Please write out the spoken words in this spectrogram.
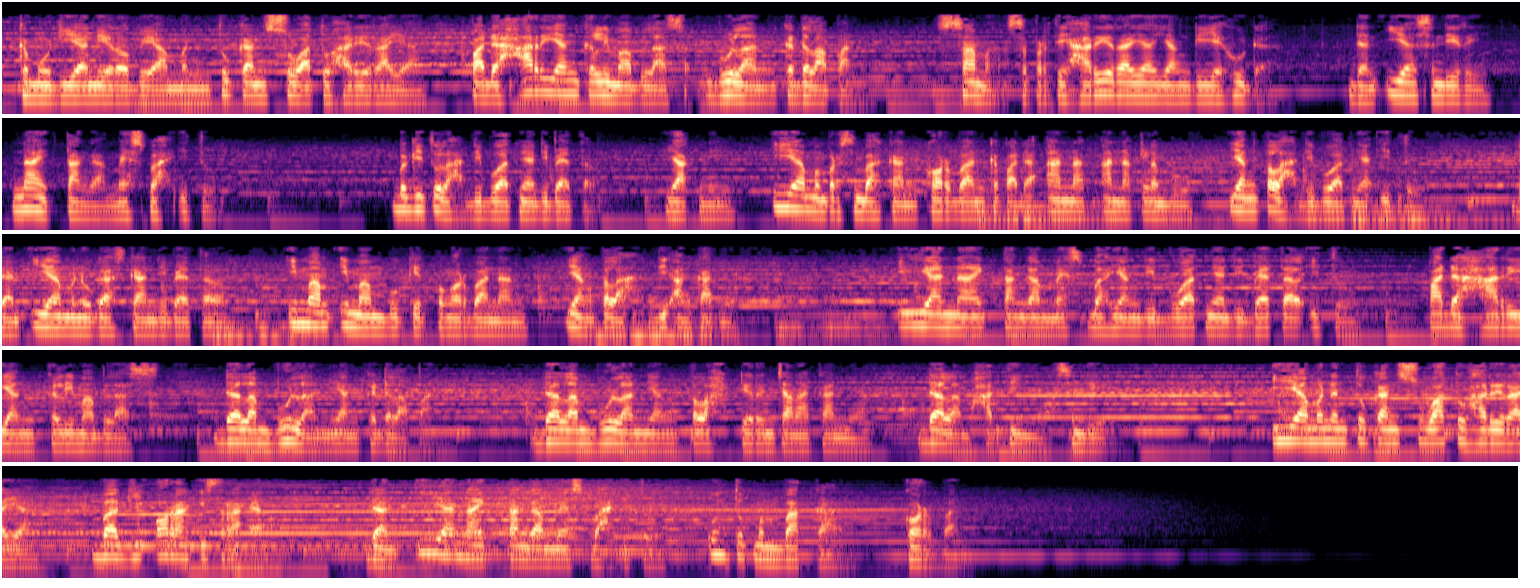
Kemudian Yerobeam menentukan suatu hari raya pada hari yang ke-15 bulan ke-8, sama seperti hari raya yang di Yehuda, dan ia sendiri naik tangga mesbah itu. Begitulah dibuatnya di Betel, yakni ia mempersembahkan korban kepada anak-anak lembu yang telah dibuatnya itu dan ia menugaskan di Betel imam-imam bukit pengorbanan yang telah diangkatnya. Ia naik tangga mesbah yang dibuatnya di Betel itu pada hari yang ke-15 dalam bulan yang ke-8, dalam bulan yang telah direncanakannya dalam hatinya sendiri. Ia menentukan suatu hari raya bagi orang Israel, dan ia naik tangga mesbah itu untuk membakar korban.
